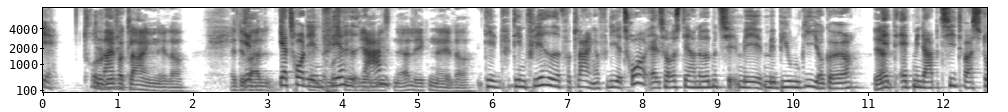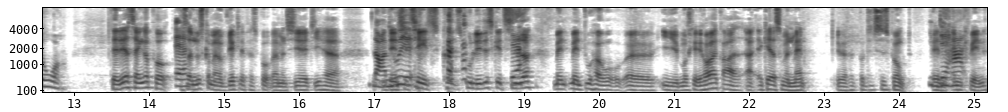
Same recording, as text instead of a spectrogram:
Ja. Tror du, det er forklaringen, eller at det Jeg- var jeg tror, det er en måske flerhed. er Nej, mest nærliggende, eller... det, er, det er en flerhed af forklaringer, fordi jeg tror altså også, det har noget med, med, med biologi at gøre. Ja. At, at min appetit var stor. Det er det, jeg tænker på. Ja. Altså, nu skal man jo virkelig passe på, hvad man siger i de her Nå, er jeg- identitets, kønspolitiske tider. ja. men, men du har jo øh, i måske i højere grad ageret som en mand, i hvert fald på det tidspunkt, end det har, en kvinde.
